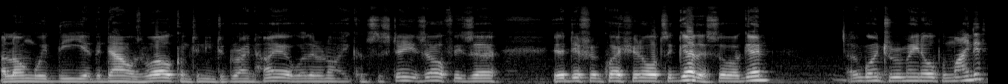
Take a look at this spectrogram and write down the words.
along with the uh, the Dow as well, continuing to grind higher. Whether or not it can sustain itself is a, a different question altogether. So again, I'm going to remain open-minded.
